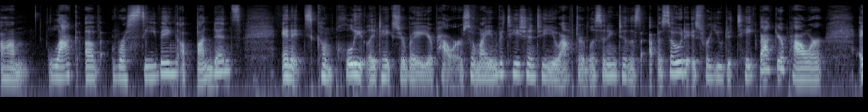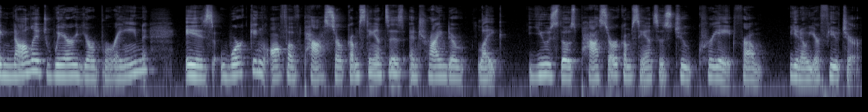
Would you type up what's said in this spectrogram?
um, lack of receiving abundance, and it completely takes away your power. So my invitation to you after listening to this episode is for you to take back your power, acknowledge where your brain is working off of past circumstances and trying to like use those past circumstances to create from you know your future.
